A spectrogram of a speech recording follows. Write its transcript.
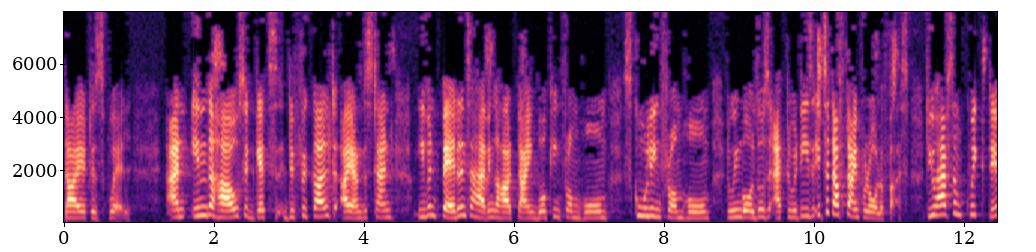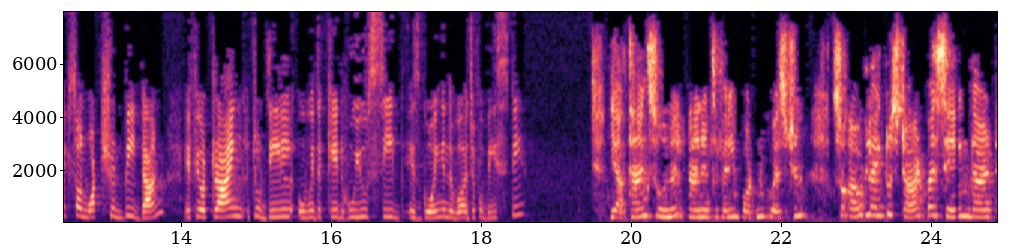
diet as well. And in the house, it gets difficult. I understand even parents are having a hard time working from home, schooling from home, doing all those activities. It's a tough time for all of us. Do you have some quick tips on what should be done if you're trying to deal with a kid who you see is going in the verge of obesity? Yeah, thanks, Sonal. And it's a very important question. So I would like to start by saying that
